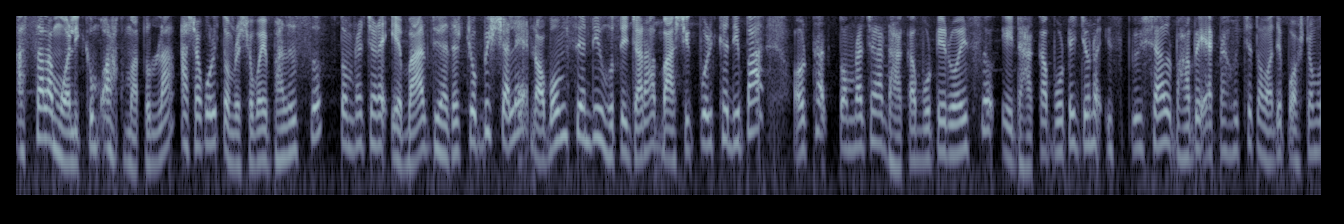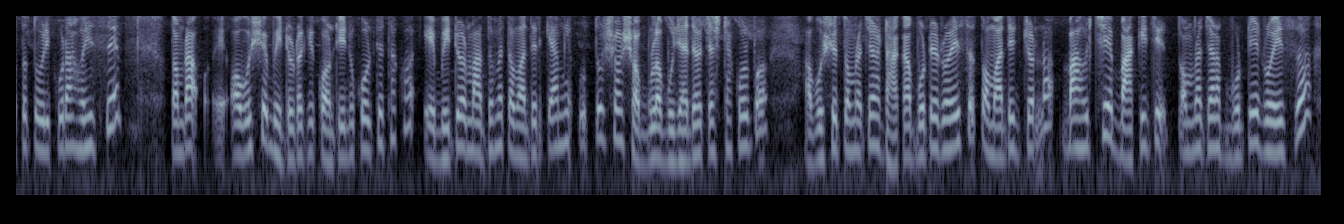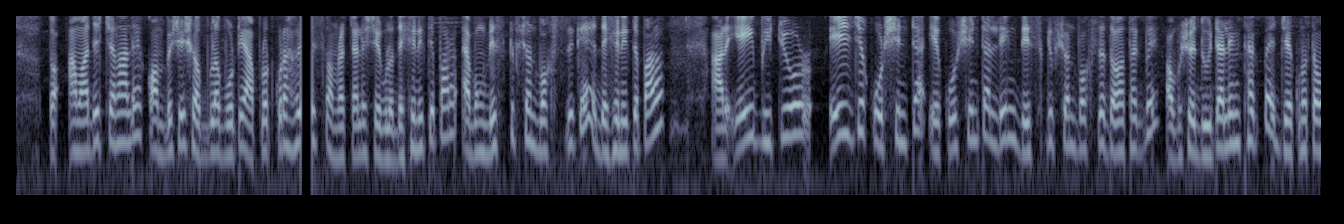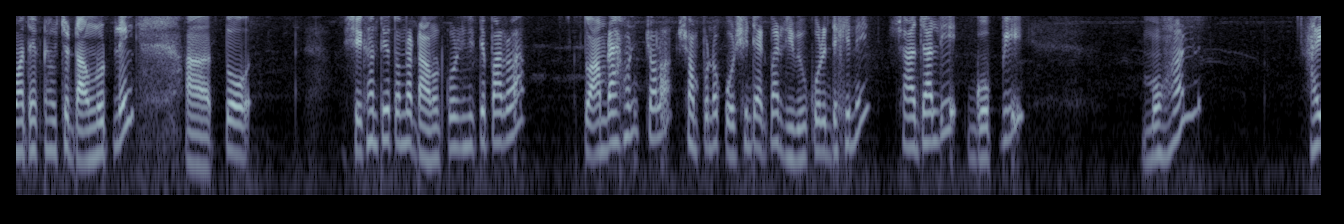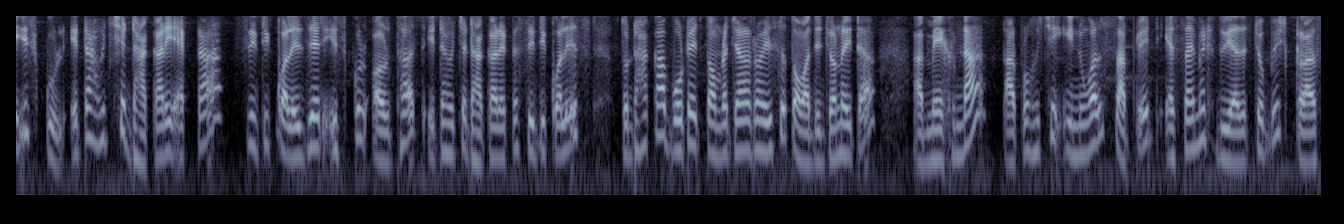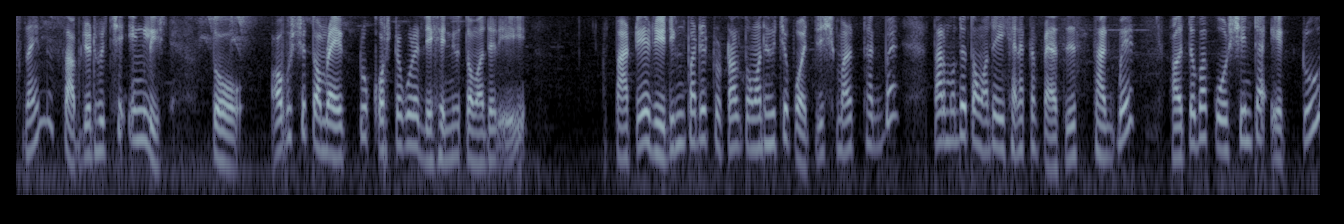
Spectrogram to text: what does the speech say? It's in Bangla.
আসসালামু আলাইকুম রহমতুল্লাহ আশা করি তোমরা সবাই ভালো আছো। তোমরা যারা এবার দু হাজার চব্বিশ সালে নবম শ্রেণি হতে যারা বার্ষিক পরীক্ষা দিবা, অর্থাৎ তোমরা যারা ঢাকা বোর্ডে রয়েছো, এই ঢাকা বোর্ডের জন্য স্পেশালভাবে একটা হচ্ছে তোমাদের প্রশ্ন মতো তৈরি করা হয়েছে। তোমরা অবশ্যই ভিডিওটাকে কন্টিনিউ করতে থাকো। এই ভিডিওর মাধ্যমে তোমাদেরকে আমি উত্তর সহ সবগুলো বুঝিয়ে দেওয়ার চেষ্টা করব। অবশ্যই তোমরা যারা ঢাকা বোর্ডে রয়েছো, তোমাদের জন্য বা হচ্ছে বাকি যে তোমরা যারা বোর্ডে রয়েছো, তো আমাদের চ্যানেলে কম বেশি সবগুলো বোর্ডে আপলোড করা হয়েছে, তোমরা চাইলে সেগুলো দেখে নিতে পারো এবং ডিসক্রিপশন বক্স থেকে দেখে নিতে পারো। আর এই ভিডিওর, এই যে কোশ্চিনটা এই কোশ্চিনটার লিঙ্ক ডিসক্রিপশন বক্সে দেওয়া থাকবে। অবশ্যই দুইটা লিঙ্ক থাকবে, যে কোনো তোমাদের একটা হচ্ছে ডাউনলোড লিঙ্ক তো সেখান থেকে তোমরা ডাউনলোড করে নিতে পারবা তো আমরা এখন চলো সম্পূর্ণ কোশ্চিনটা একবার রিভিউ করে দেখে নিই। শাহজালি, গোপী, মোহন হাই স্কুল এটা হচ্ছে ঢাকারই একটা সিটি কলেজের স্কুল অর্থাৎ এটা হচ্ছে ঢাকার একটা সিটি কলেজ তো ঢাকা বোর্ডে তোমরা যারা রয়েছে, তোমাদের জন্য এটা মেঘনা। তারপর হচ্ছে ইনুয়াল সাবজেক্ট অ্যাসাইনমেন্ট দুই হাজার চব্বিশ ক্লাস নাইন সাবজেক্ট হচ্ছে ইংলিশ তো অবশ্যই তোমরা একটু কষ্ট করে দেখে নিও তোমাদের এই পার্টে। রিডিং পার্টে টোটাল তোমাদের হচ্ছে পঁয়ত্রিশ মার্ক থাকবে। তার মধ্যে তোমাদের এখানে একটা প্যাসেজ থাকবে। হয়তো বা কোশ্চিনটা একটু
